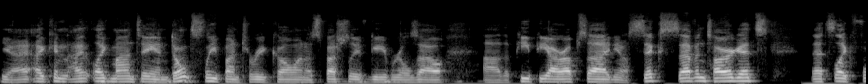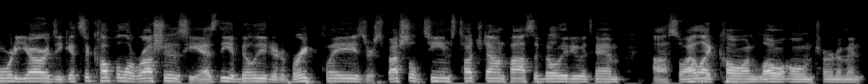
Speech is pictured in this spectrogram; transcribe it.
Yeah, I, can. I like Monte, and don't sleep on Tarik Cohen, especially if Gabriel's out. Uh, the PPR upside, you know, six, seven targets. That's like 40 yards. He gets a couple of rushes. He has the ability to break plays or special teams touchdown possibility with him. Uh, so I like Cohen, low owned tournament.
